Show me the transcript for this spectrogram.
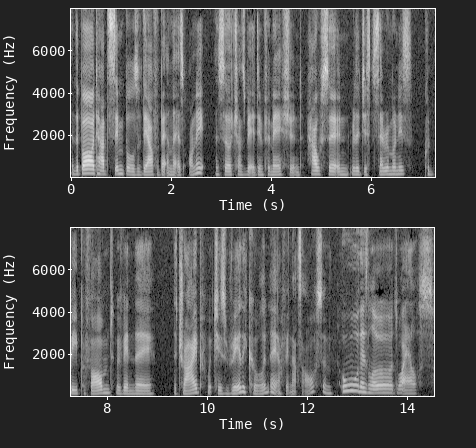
The board had symbols of the alphabet and letters on it, and so transmitted information how certain religious ceremonies could be performed within the the tribe, which is really cool, isn't it? I think that's awesome. Oh, there's loads. What else?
